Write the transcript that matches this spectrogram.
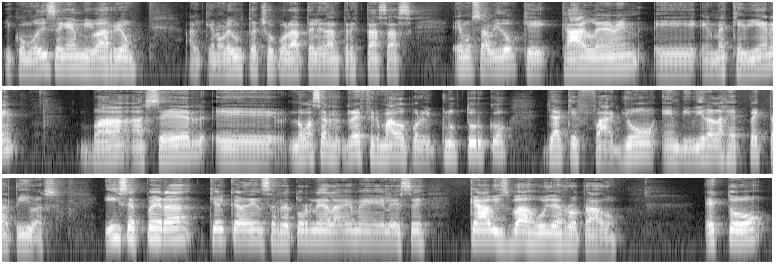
Y como dicen en mi barrio, al que no le gusta el chocolate le dan tres tazas. Hemos sabido que Kyle Laren eh, el mes que viene va a ser, no va a ser refirmado por el club turco ya que falló en vivir a las expectativas. Y se espera que el canadiense retorne a la MLS cabizbajo y derrotado. Esto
